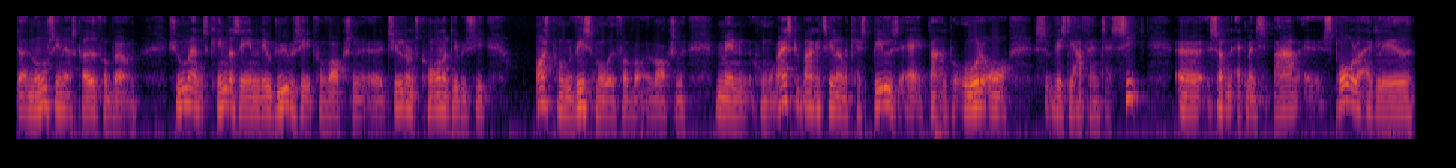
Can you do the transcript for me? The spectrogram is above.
der nogensinde er skrevet for børn. Schumanns kinderscene, det er jo dybest set for voksne. Øh, Children's Corner Debussy, også på en vis måde for voksne. Men humoristiske bagatellerne kan spilles af et barn på 8 år, hvis det har fantasi, øh, sådan at man bare øh, stråler af glæde.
